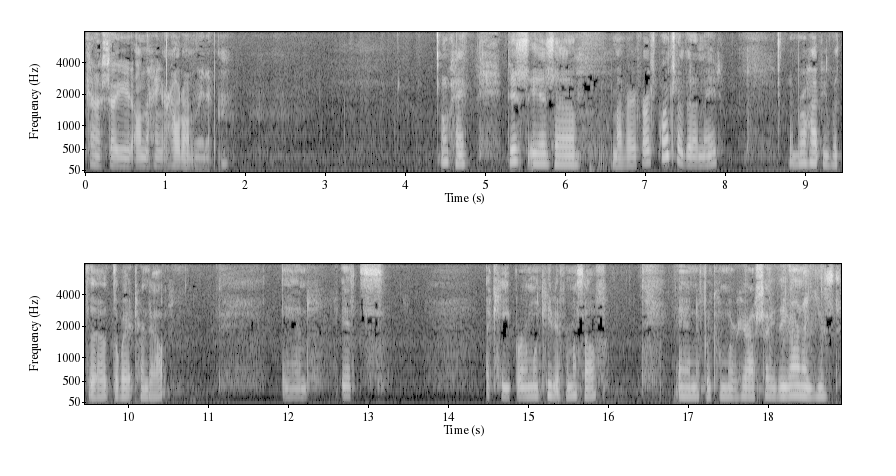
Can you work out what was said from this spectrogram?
kind of show you on the hanger. Hold on a minute. Okay, this is uh, my very first poncho that I made. I'm real happy with the, the way it turned out. And it's a keeper. I'm going to keep it for myself. And if we come over here, I'll show you the yarn I used.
